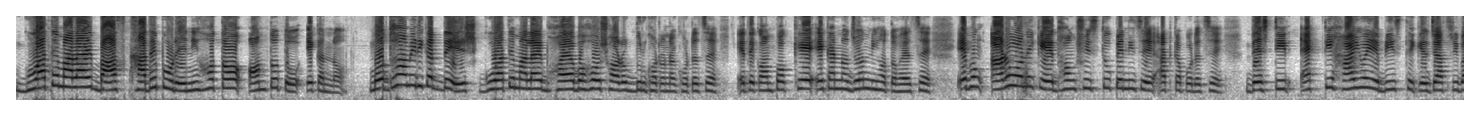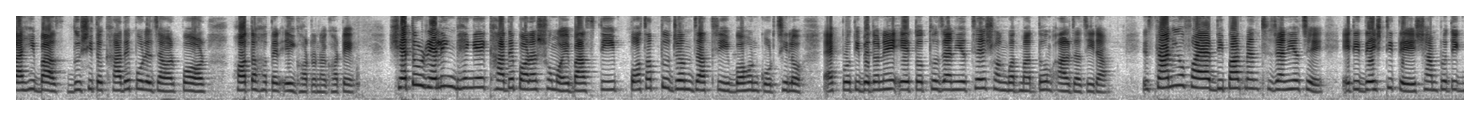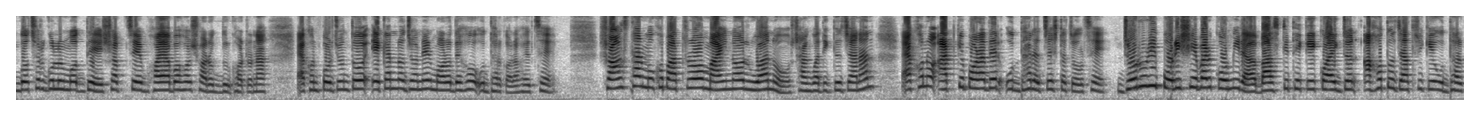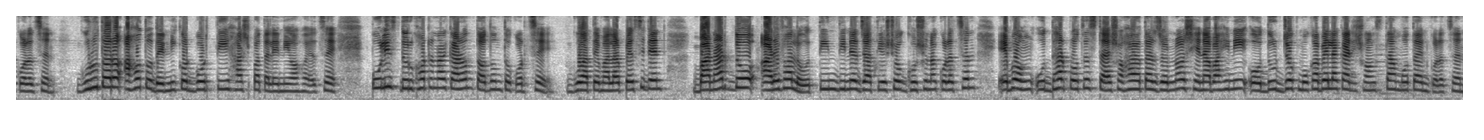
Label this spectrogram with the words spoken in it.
গুয়াতেমালায় বাস খাদে পড়ে নিহত অন্তত একান্ন। মধ্য আমেরিকার দেশ গুয়াতেমালায় ভয়াবহ সড়ক দুর্ঘটনা ঘটেছে। এতে কমপক্ষে একান্ন জন নিহত হয়েছে এবং আরও অনেকে ধ্বংসস্তূপের নিচে আটকা পড়েছে। দেশটির একটি হাইওয়ে ব্রিজ থেকে যাত্রীবাহী বাস দূষিত খাদে পড়ে যাওয়ার পর হতাহতের এই ঘটনা ঘটে। সেতুর রেলিং ভেঙে খাদে পড়ার সময় বাসটি পঁচাত্তর জন যাত্রী বহন করছিল। এক প্রতিবেদনে এ তথ্য জানিয়েছে সংবাদ মাধ্যম আল জাজিরা। স্থানীয় ফায়ার ডিপার্টমেন্ট জানিয়েছে, এটি দেশটিতে সাম্প্রতিক বছরগুলোর মধ্যে সবচেয়ে ভয়াবহ সড়ক দুর্ঘটনা। এখন পর্যন্ত একান্ন জনের মরদেহ উদ্ধার করা হয়েছে। সংস্থার মুখপাত্র মাইনর রুয়ানো সাংবাদিকদের জানান, এখনও আটকে পড়াদের উদ্ধারের চেষ্টা চলছে। জরুরি পরিষেবার কর্মীরা বাসটি থেকে কয়েকজন আহত যাত্রীকে উদ্ধার করেছেন। গুরুতর আহতদের নিকটবর্তী হাসপাতালে নেওয়া হয়েছে। পুলিশ দুর্ঘটনার কারণ তদন্ত করছে। গুয়াতেমালার প্রেসিডেন্ট বানার্দো আরেভালো তিন দিনের জাতীয় শোক ঘোষণা করেছেন এবং উদ্ধার প্রচেষ্টায় সহায়তার জন্য সেনাবাহিনী ও দুর্যোগ মোকাবেলাকারী সংস্থা মোতায়েন করেছেন।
